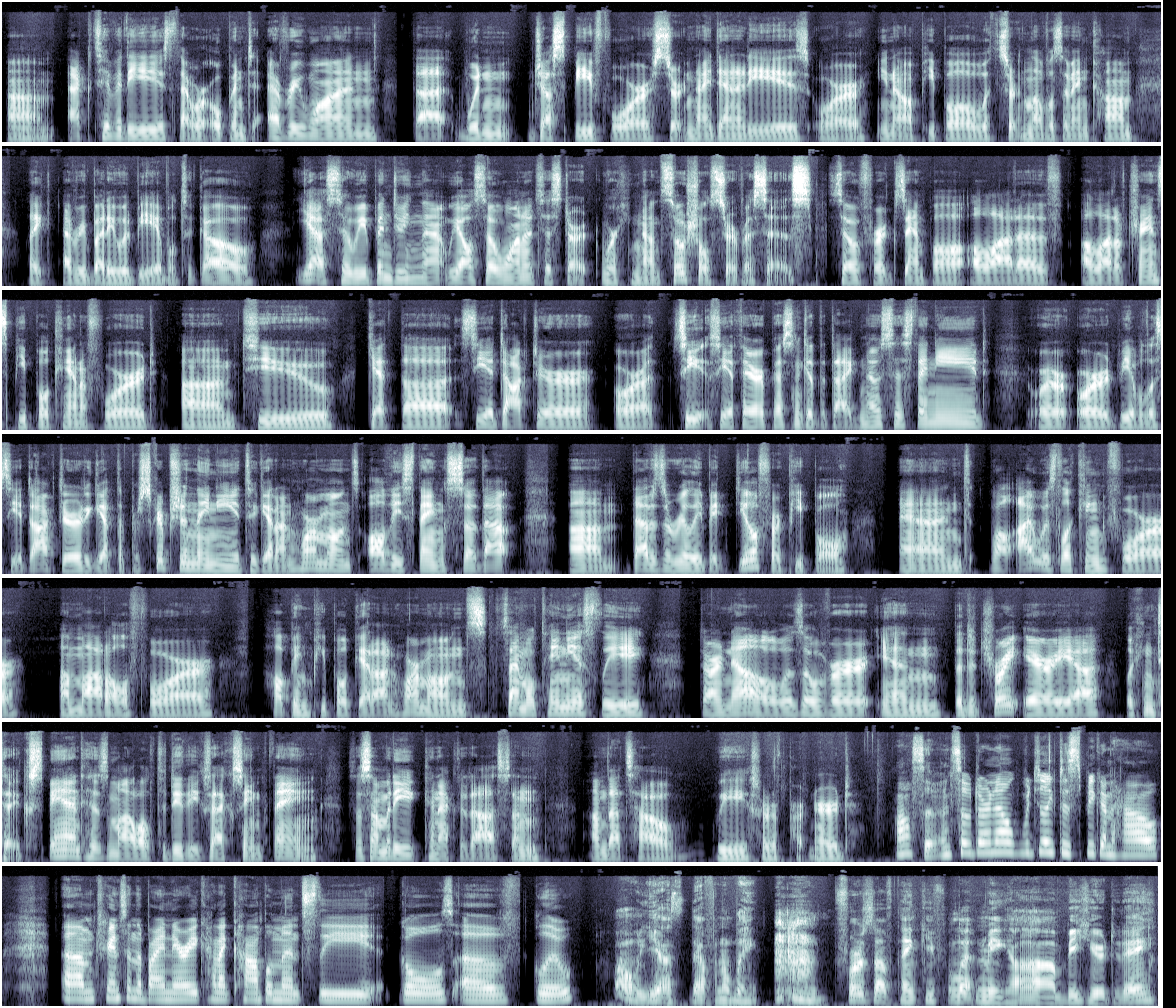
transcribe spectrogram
um, activities that were open to everyone, that wouldn't just be for certain identities or you know people with certain levels of income. Like everybody would be able to go. Yeah, so we've been doing that. We also wanted to start working on social services. So, for example, a lot of a lot of trans people can't afford um, to get the see a doctor or a, see see a therapist and get the diagnosis they need, or or be able to see a doctor to get the prescription they need to get on hormones. All these things. So that um, that is a really big deal for people. And while I was looking for a model for helping people get on hormones, simultaneously, Darnell was over in the Detroit area looking to expand his model to do the exact same thing. So somebody connected us, and um, that's how we sort of partnered. Awesome. And so, Darnell, would you like to speak on how um, Transcend the Binary kind of complements the goals of Glue? Oh, yes, definitely. First off, thank you for letting me uh, be here today.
